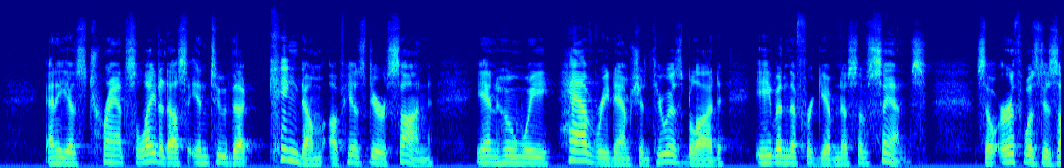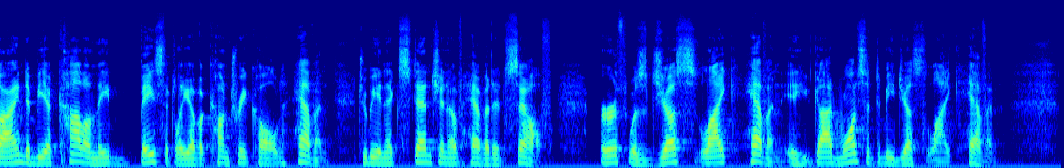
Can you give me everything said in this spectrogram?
and he has translated us into the kingdom of his dear Son, in whom we have redemption through his blood, even the forgiveness of sins. So, earth was designed to be a colony, basically, of a country called heaven, to be an extension of heaven itself. Earth was just like heaven. God wants it to be just like heaven.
